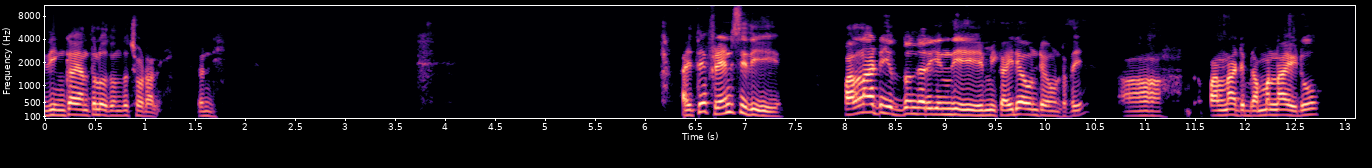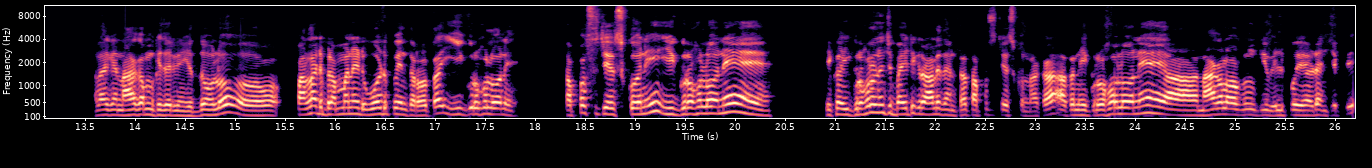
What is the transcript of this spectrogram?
ఇది ఇంకా ఎంత లోతుందో చూడాలి. రండి. అయితే ఫ్రెండ్స్ ఇది పల్నాటి యుద్ధం జరిగింది మీకు ఐడియా ఉంటే ఉంటుంది. పల్నాటి బ్రహ్మనాయుడు అలాగే నాగమ్మకి జరిగిన యుద్ధంలో పల్నాటి బ్రహ్మనాయుడు ఓడిపోయిన తర్వాత ఈ గృహలోనే తపస్సు చేసుకొని ఈ గృహలోనే ఇక ఈ గృహం నుంచి బయటికి రాలేదంట తపస్సు చేసుకున్నాక. అతని ఈ గృహలోనే ఆ నాగలోకంకి వెళ్ళిపోయాడు అని చెప్పి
